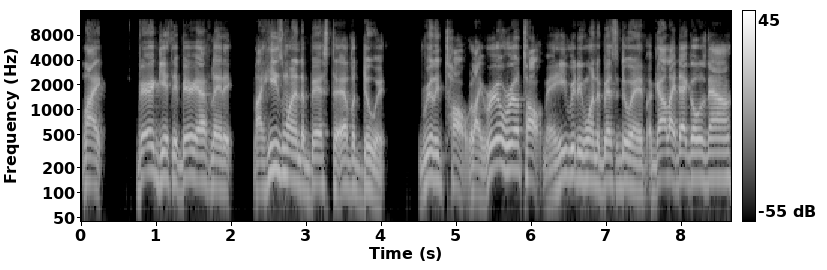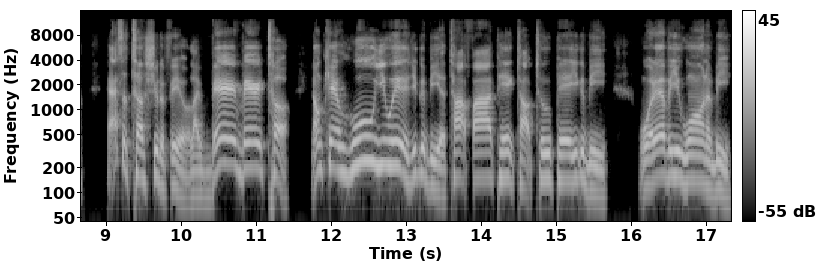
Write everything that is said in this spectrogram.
like very gifted, very athletic. Like he's one of the best to ever do it. Really talk, like real, real talk, man. He really one of the best to do it. If a guy like that goes down, that's a tough shoe to feel. Like very, very tough. Don't care who you is. You could be a top five pick, top two pick. You could be whatever you want to be.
